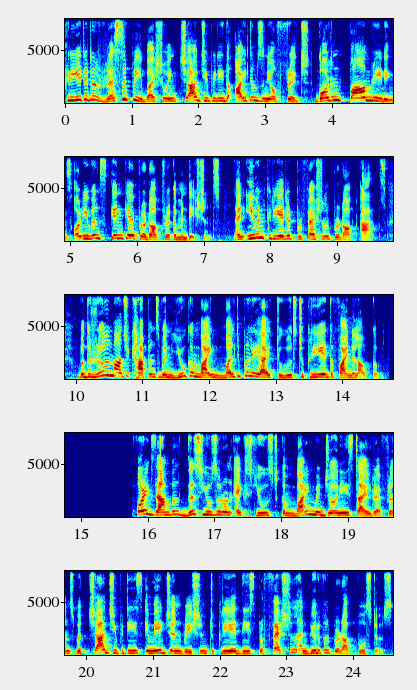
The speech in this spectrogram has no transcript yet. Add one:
created a recipe by showing ChatGPT the items in your fridge, gotten palm readings or even skincare product recommendations, and even created professional product ads. But the real magic happens when you combine multiple AI tools to create the final outcome. For example, this user on X used combined Midjourney style reference with ChatGPT's image generation to create these professional and beautiful product posters.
